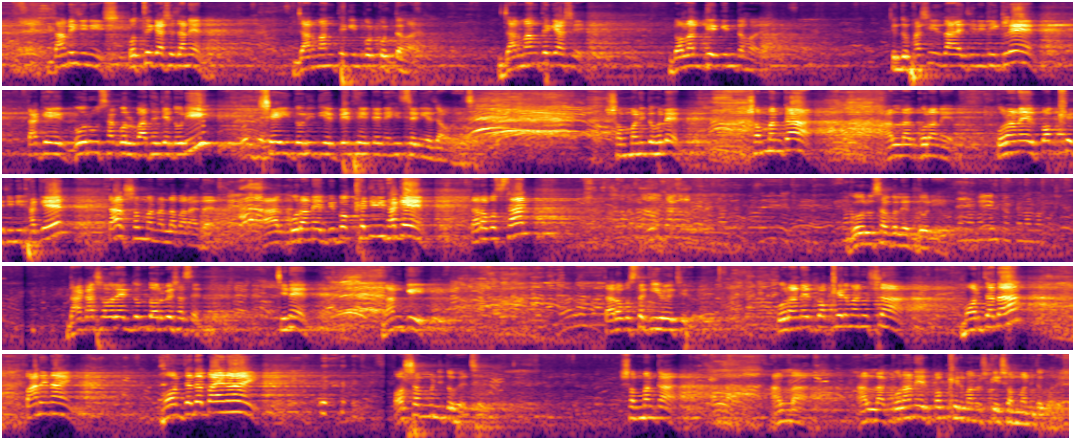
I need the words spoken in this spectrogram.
দামি জিনিস কোথেকে আসে জানেন? জার্মান থেকে ইম্পোর্ট করতে হয়। জার্মান থেকে আসে, ডলার দিয়ে কিনতে হয়। কিন্তু ফাঁসির রায় যিনি লিখলেন, তাকে গরু, ছাগল বাঁধে যে দড়ি, সেই দড়ি দিয়ে বেঁধে টেনে হিসড়ে নিয়ে যাওয়া হয়েছে। সম্মানিত হলেন? সম্মান কার? আল্লাহর কোরআনের। কোরআনের পক্ষে যিনি থাকেন, তার সম্মান আল্লাহ বাড়ায় দেন। আর কোরআনের বিপক্ষে যিনি থাকেন, তার অবস্থান গরু ছাগলের দড়ি। ঢাকা শহরে একজন দরবেশ আছেন। চিনেন? নাম কি? তার অবস্থা কি হয়েছিল? কোরআনের পক্ষের মানুষ না মর্যাদা পারে নাই মর্যাদা পায় নাই অসম্মানিত হয়েছে। সম্মান কার? আল্লাহ। আল্লাহ। কোরআনের পক্ষের মানুষকে সম্মানিত করে।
